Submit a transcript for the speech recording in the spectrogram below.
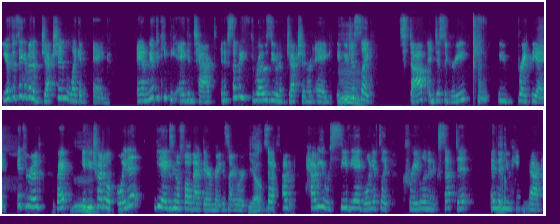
You have to think of an objection like an egg, and we have to keep the egg intact. And if somebody throws you an objection or an egg, if you just Mm. like stop and disagree, you break the egg. It's ruined, right? If you Mm. try to avoid it, the egg's gonna fall back there and break. It's not your work. Yep. So how, how do you receive the egg? Well, you have to like cradle it and accept it and then Yep. you hand back.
